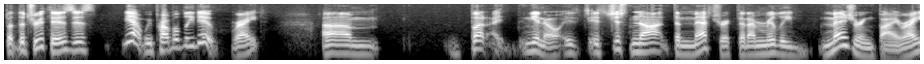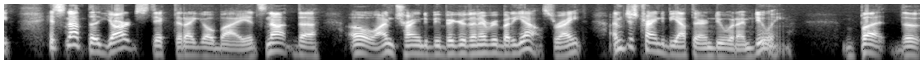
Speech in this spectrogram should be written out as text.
but the truth is, is yeah, we probably do, right? Um, but I, you know, it, it's just not the metric that I'm really measuring by, right? It's not the yardstick that I go by. It's not the oh, I'm trying to be bigger than everybody else, right? I'm just trying to be out there and do what I'm doing. But the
